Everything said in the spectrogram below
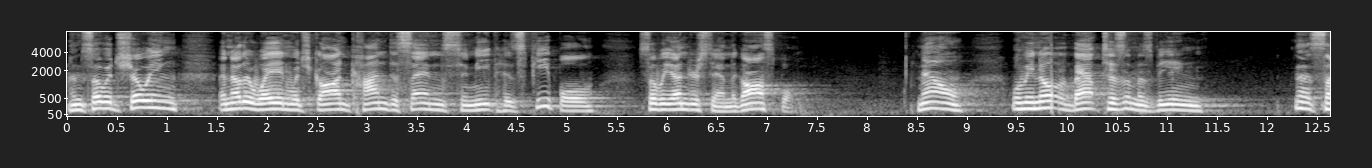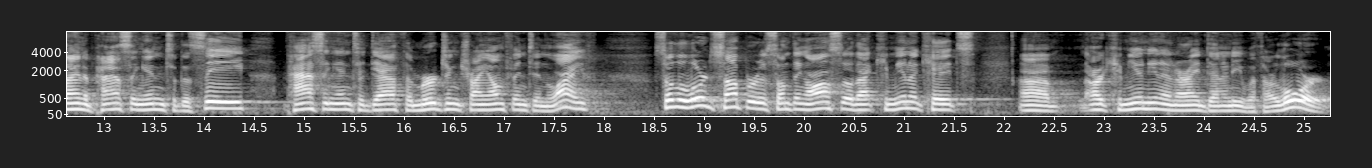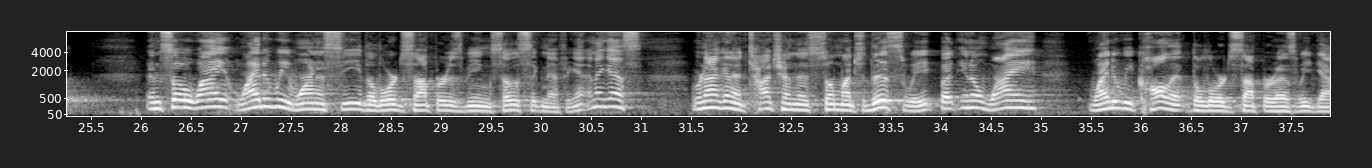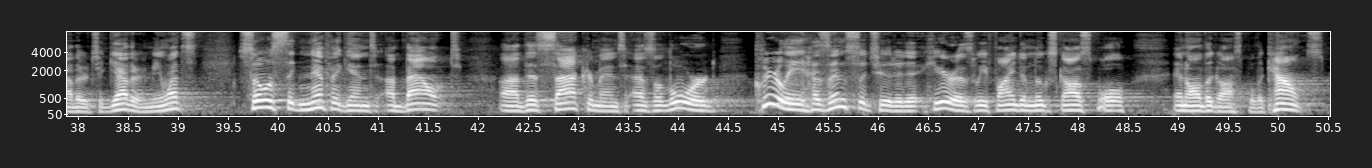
And so it's showing another way in which God condescends to meet his people so we understand the gospel. Now, when we know of baptism as being a sign of passing into the sea, passing into death, emerging triumphant in life, so the Lord's Supper is something also that communicates uh, our communion and our identity with our Lord. And so, why, why do we want to see the Lord's Supper as being so significant? And I guess we're not going to touch on this so much this week, but you know, why, why do we call it the Lord's Supper as we gather together? I mean, what's so significant about uh, this sacrament as the Lord clearly has instituted it here, as we find in Luke's Gospel and all the Gospel accounts?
